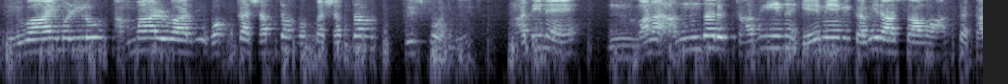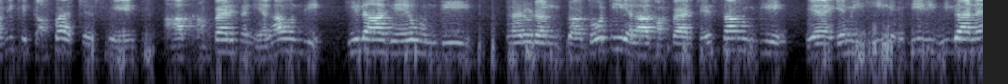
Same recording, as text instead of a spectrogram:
తిరువాయుమొழிలో అమ్మాడు వారిది ఒక్క శబ్దం ఒక్క శబ్దం తీసుకొని అదినే మన అందరు కవిని ఏమేమి కవి రాస్తామో అంత కవికి కంపేర్ చేస్తే ఆ కంపారిజన్ ఎలా ఉంది? ఇలాగే ఉంది. గరుడన్ తోటి ఎలా కంపేర్ చేస్తాం? ఇది ఏమి ఈగానే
